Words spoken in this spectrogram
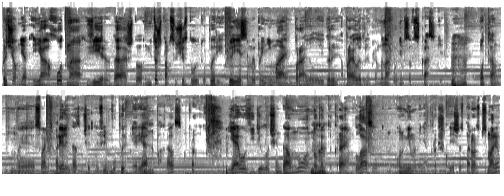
Причем нет, я охотно верю, да, что не то, что там существуют упыри, то если мы принимаем правила игры, а правила игры, например, мы находимся в сказке. Угу. Вот там мы с вами смотрели, да, замечательный фильм «Упырь». Мне реально угу. понравился, правда. Я его видел очень давно, но угу. как-то краем глаза, он мимо меня прошел. Я сейчас второй раз посмотрел.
